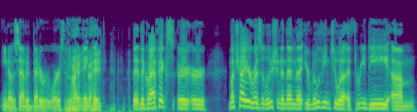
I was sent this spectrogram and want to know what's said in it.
you know, sounded better or worse. And you might think right. that the, the graphics are, are much higher resolution and then that you're moving to a, a 3D, um,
